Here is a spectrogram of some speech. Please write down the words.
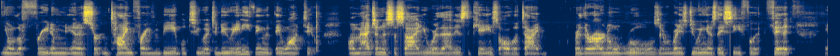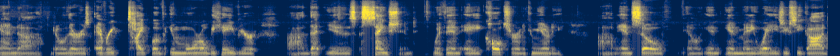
you know the freedom in a certain time frame to be able to uh, to do anything that they want to. Well, imagine a society where that is the case all the time, where there are no rules, everybody's doing as they see fit, and uh, you know there is every type of immoral behavior uh, that is sanctioned within a culture and a community. Um, and so, you know, in, in many ways, you see God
